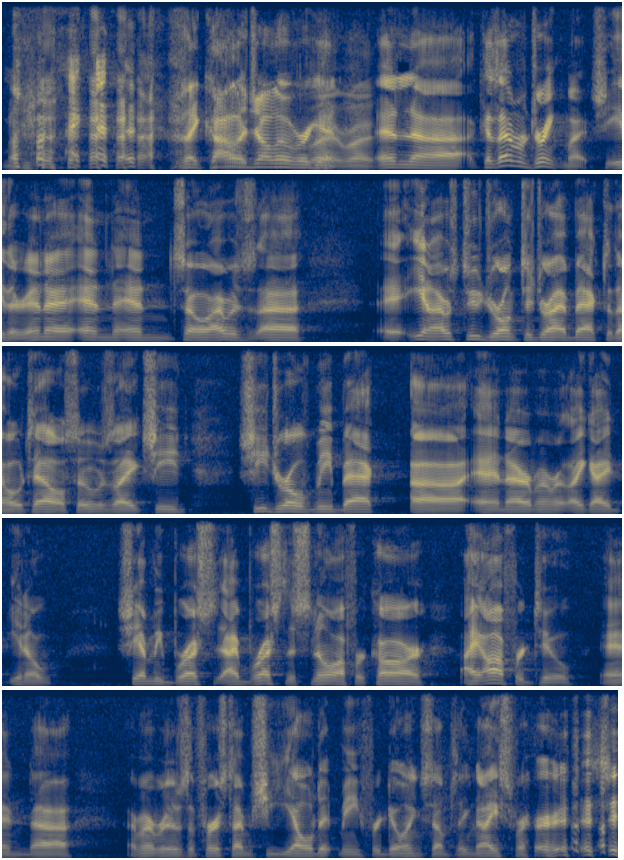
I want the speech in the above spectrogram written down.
it was like college all over again. Right, right. And because I don't drink much either, and uh, and and so I was, uh, eh, you know, I was too drunk to drive back to the hotel. So it was like she she drove me back, uh, and I remember like I, you know, she had me brush. I brushed the snow off her car. I offered to, and uh, I remember it was the first time she yelled at me for doing something nice for her. She-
